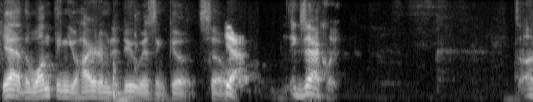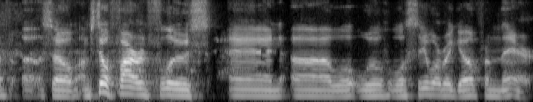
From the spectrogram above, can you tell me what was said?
Yeah, the one thing you hired him to do isn't good. So yeah, exactly. Uh, so I'm still firing Flus, and uh, we'll we'll we'll see where we go from there.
